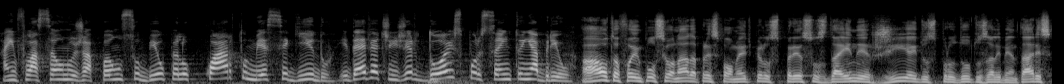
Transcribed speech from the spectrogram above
A inflação no Japão subiu pelo quarto mês seguido e deve atingir 2% em abril. A alta foi impulsionada principalmente pelos preços da energia e dos produtos alimentares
